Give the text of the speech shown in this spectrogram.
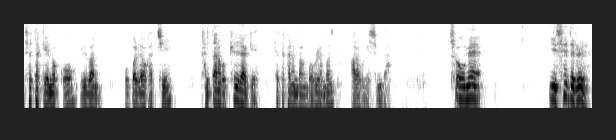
세탁기에 넣고 일반 옷빨래와 같이 간단하고 편리하게 세탁하는 방법을 한번 알아보겠습니다. 처음에 이 세제를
